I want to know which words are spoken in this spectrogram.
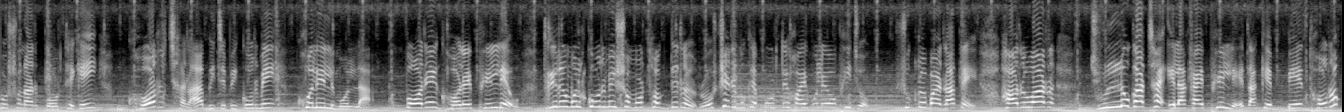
ঘোষণার পর থেকেই ঘর ছাড়া বিজেপি কর্মী খলিল মোল্লা। পরে ঘরে ফিরলেও তৃণমূল কর্মী সমর্থকদের রোষের মুখে পড়তে হয় বলে অভিযোগ। শুক্রবার রাতে হারোয়ার ঝুল্লুগাছা এলাকায় ফিরলে তাকে বেধড়ক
